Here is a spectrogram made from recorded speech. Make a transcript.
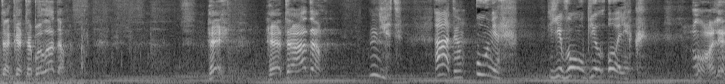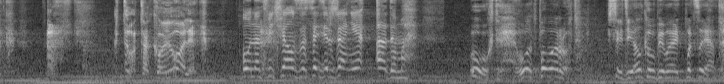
Так это был Адам? Эй, это Адам? Нет, Адам умер. Его убил Олег. Олег? Кто такой Олег? Он отвечал за содержание Адама. Ух ты, вот поворот. Сиделка убивает пациента.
